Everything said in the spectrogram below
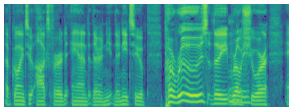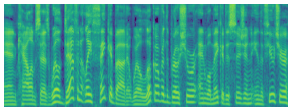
of going to Oxford and they they need to peruse the mm -hmm. brochure. And Callum says, We'll definitely think about it. We'll look over the brochure and we'll make a decision in the future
